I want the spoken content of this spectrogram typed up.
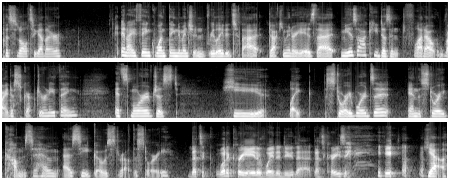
puts it all together. And I think one thing to mention related to that documentary is that Miyazaki doesn't flat out write a script or anything. It's more of just he like storyboards it and the story comes to him as he goes throughout the story. That's a what a creative way to do that. That's crazy. Yeah.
